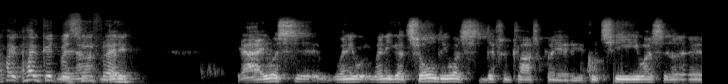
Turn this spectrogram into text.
How, how good was yeah, he, Freddie? Yeah, he was uh, when he when he got sold. He was a different class player. You could see he was uh,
